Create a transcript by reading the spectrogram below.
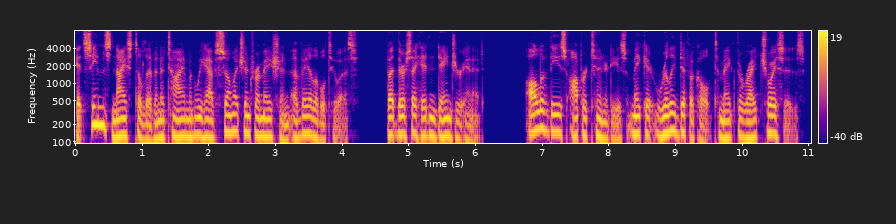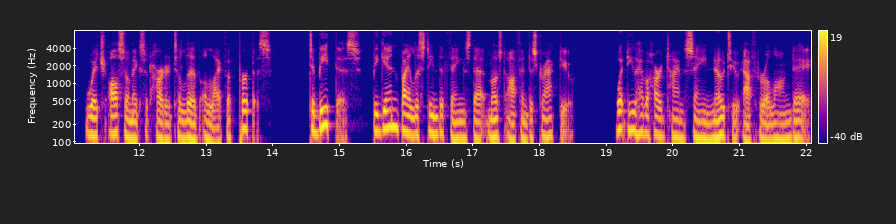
It seems nice to live in a time when we have so much information available to us, but there's a hidden danger in it. All of these opportunities make it really difficult to make the right choices which also makes it harder to live a life of purpose. To beat this, begin by listing the things that most often distract you. What do you have a hard time saying no to after a long day?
